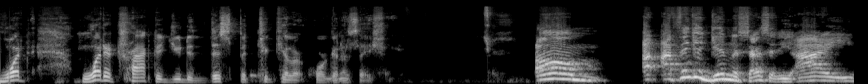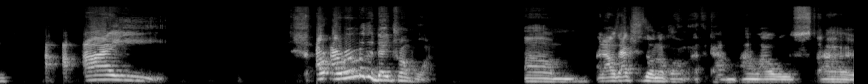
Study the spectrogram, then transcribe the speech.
what what attracted you to this particular organization? Um, I, I think again necessity. I I I, I remember the day Trump won. Um, and I was actually still in Oklahoma at the time. Um, I was uh,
